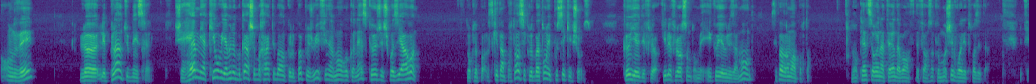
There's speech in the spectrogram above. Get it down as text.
enlever le, les du. Que le peuple juif finalement reconnaisse que j'ai choisi Aaron. Donc ce qui est important, c'est que le bâton ait poussé quelque chose. Qu'il y a eu des fleurs, que les fleurs sont tombées et qu'il y a eu les amandes, c'est pas vraiment important. Donc quel serait l'intérêt d'avoir de faire en sorte que Moshe voit les trois états? C'est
